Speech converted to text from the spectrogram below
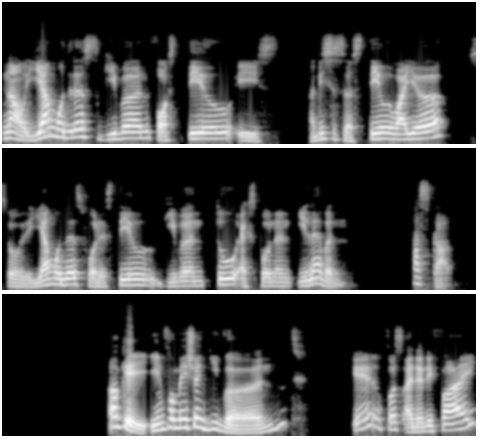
Now, Young modulus given for steel is uh, this is a steel wire. So the Young modulus for the steel given 2 exponent 11 Pascal. Okay, information given. Okay, first identify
